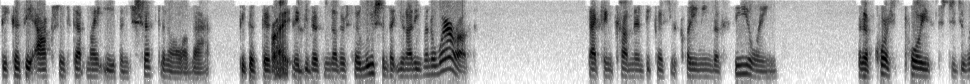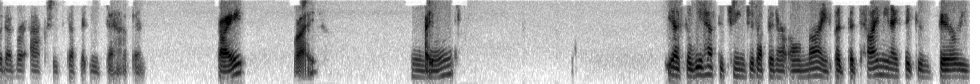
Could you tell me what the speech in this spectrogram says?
because the action step might even shift in all of that, because there's right. maybe there's another solution that you're not even aware of that can come in because you're claiming the feeling and of course poised to do whatever action step that needs to happen. Right? Right. Mm-hmm. Right. Yeah, so we have to change it up in our own mind. But the timing I think is very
